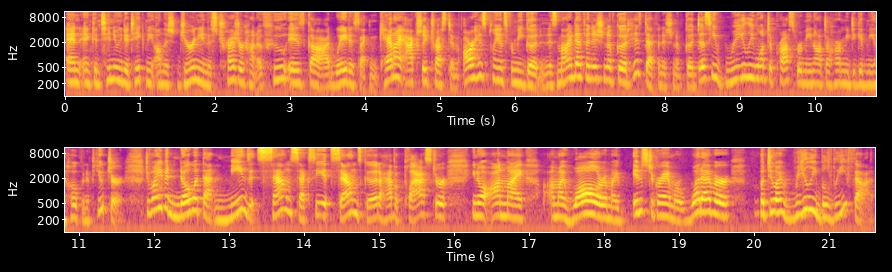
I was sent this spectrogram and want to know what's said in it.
and, and continuing to take me on this journey and this treasure hunt of who is God? Wait a second. Can I actually trust him? Are his plans for me good? And is my definition of good his definition of good? Does he really want to prosper me, not to harm me, to give me a hope and a future? Do I even know what that means? It sounds sexy. It sounds good. I have a plaster, you know, on my on my wall or on my Instagram or whatever, but do I really believe that?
